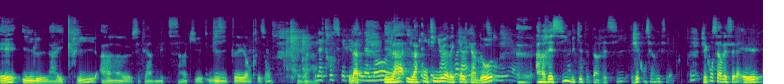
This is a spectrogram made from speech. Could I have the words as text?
et il a écrit à. C'était un médecin qui visitait en prison. Il a transféré finalement. Il a, il a continué avec quelqu'un d'autre un récit, mais qui était un récit. J'ai conservé ces lettres. J'ai conservé ces lettres. Et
